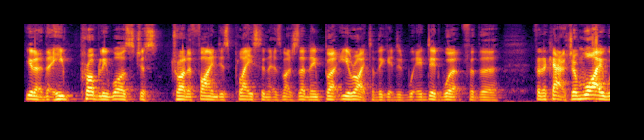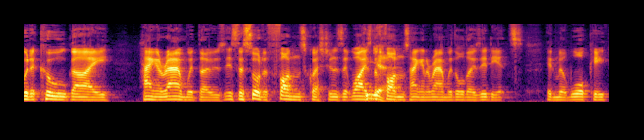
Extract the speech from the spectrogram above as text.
you know, that he probably was just trying to find his place in it as much as anything. But you're right. I think it did it did work for the for the character. And why would a cool guy hang around with those? It's the sort of Fonz question, is it? Why is the Yeah. Fonz hanging around with all those idiots in Milwaukee?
